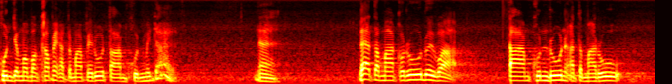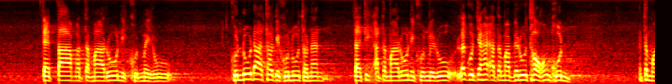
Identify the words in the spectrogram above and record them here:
คุณจะมาบังคับให้อาตมาไปรู้ตามคุณไม่ได้นะและอาตมาก็รู้ด้วยว่า ตามคุณรู้นะอาตมารู้ แต่ตามอาตมารู้นี่คุณไม่รู้ คุณรู้ได้เท่าที่คุณรู้เท่านั้น แต่ที่อาตมารู้นี่คุณไม่รู้ แล้วคุณจะให้อาตมาไปรู้เท่าของคุณอาตมา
